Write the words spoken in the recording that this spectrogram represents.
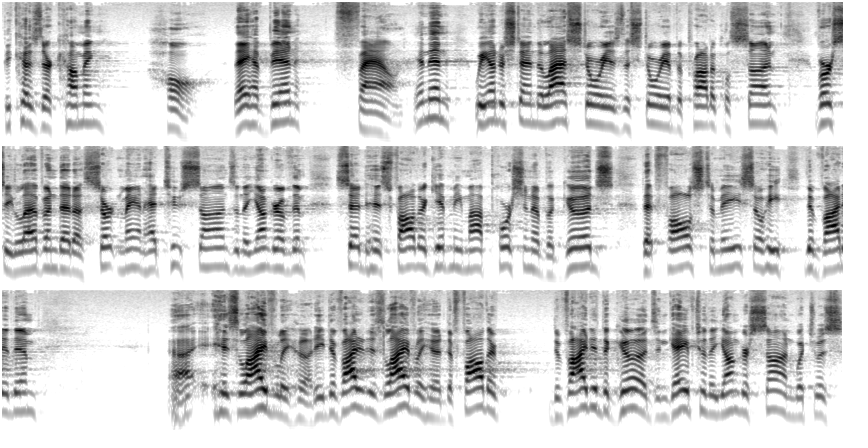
Because they're coming home. They have been found. And then we understand the last story is the story of the prodigal son. Verse 11 that a certain man had two sons, and the younger of them said to his father, Give me my portion of the goods that falls to me. So he divided them. Uh, his livelihood. He divided his livelihood. The father divided the goods and gave to the younger son, which was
